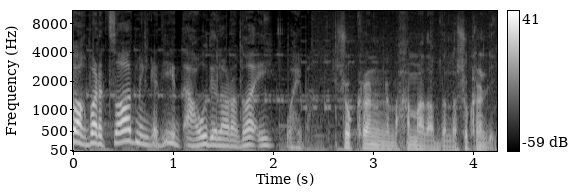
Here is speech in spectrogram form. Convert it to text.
أخبار اقتصاد من جديد. أعود إلى رجائي وهبة. شكرا محمد عبد الله. شكرا ليك.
